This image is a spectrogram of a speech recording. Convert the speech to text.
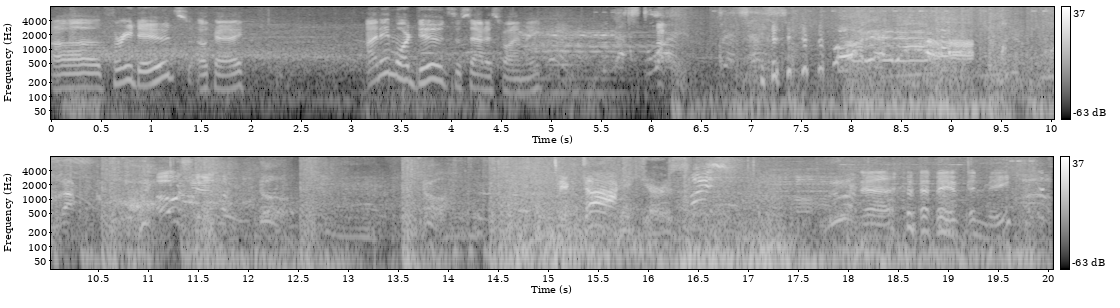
Uh, three dudes? Okay. I need more dudes to satisfy me. Next wave, bitches. oh shit! TikTok, yours. Uh, that may have been me.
